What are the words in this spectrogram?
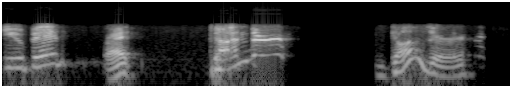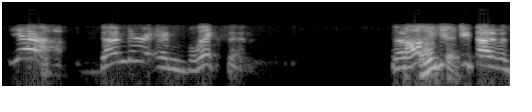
Cupid, Right. Dunder. Dunzer. Yeah, Dunder and Blixen. So all you, you thought it was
